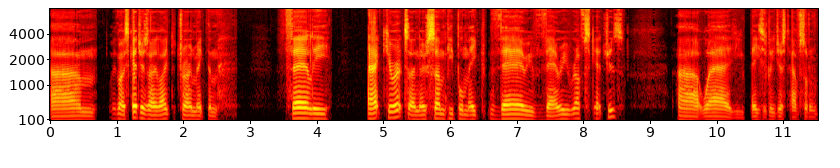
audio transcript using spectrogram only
Um, with my sketches, I like to try and make them fairly accurate. I know some people make very, very rough sketches, uh, where you basically just have sort of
